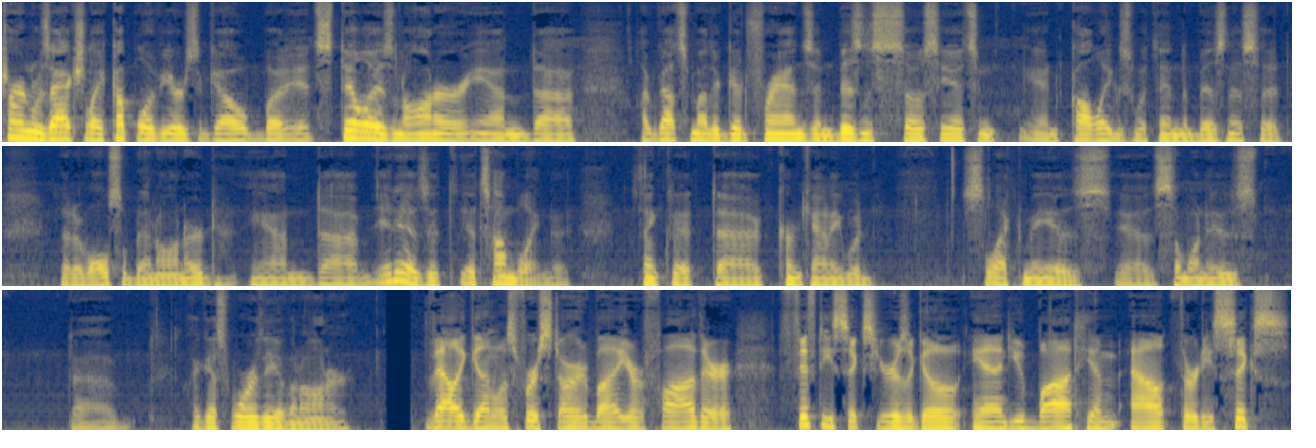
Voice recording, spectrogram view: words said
turn was actually a couple of years ago, but it still is an honor, and uh, I've got some other good friends and business associates and, and colleagues within the business that that have also been honored, and uh, it is it, it's humbling to think that uh, Kern County would select me as as someone who's uh, I guess worthy of an honor. Valley Gun was first started by your father 56 years ago, and you bought him out 36,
